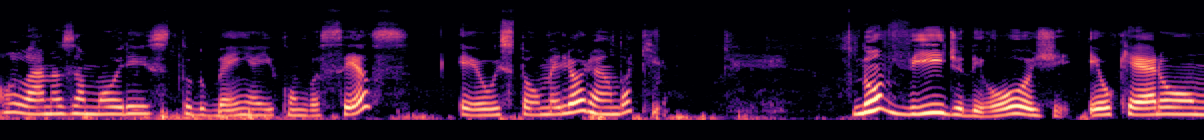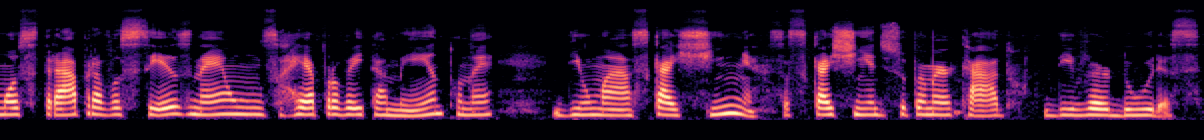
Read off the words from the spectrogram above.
Olá, meus amores, tudo bem aí com vocês? Eu estou melhorando aqui. No vídeo de hoje, eu quero mostrar para vocês, né, uns reaproveitamento, né, de umas caixinhas, essas caixinhas de supermercado de verduras.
